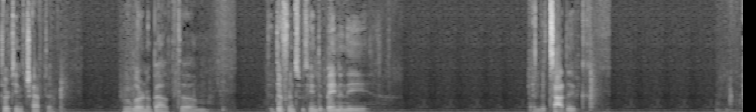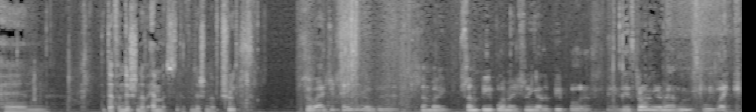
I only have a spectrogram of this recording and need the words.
13th chapter. We'll learn about um, the difference between the Beinoni and the tzaddik and the definition of emes, definition of truth so agitated over somebody. Some people are mentioning other people. They're throwing it around loosely, like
